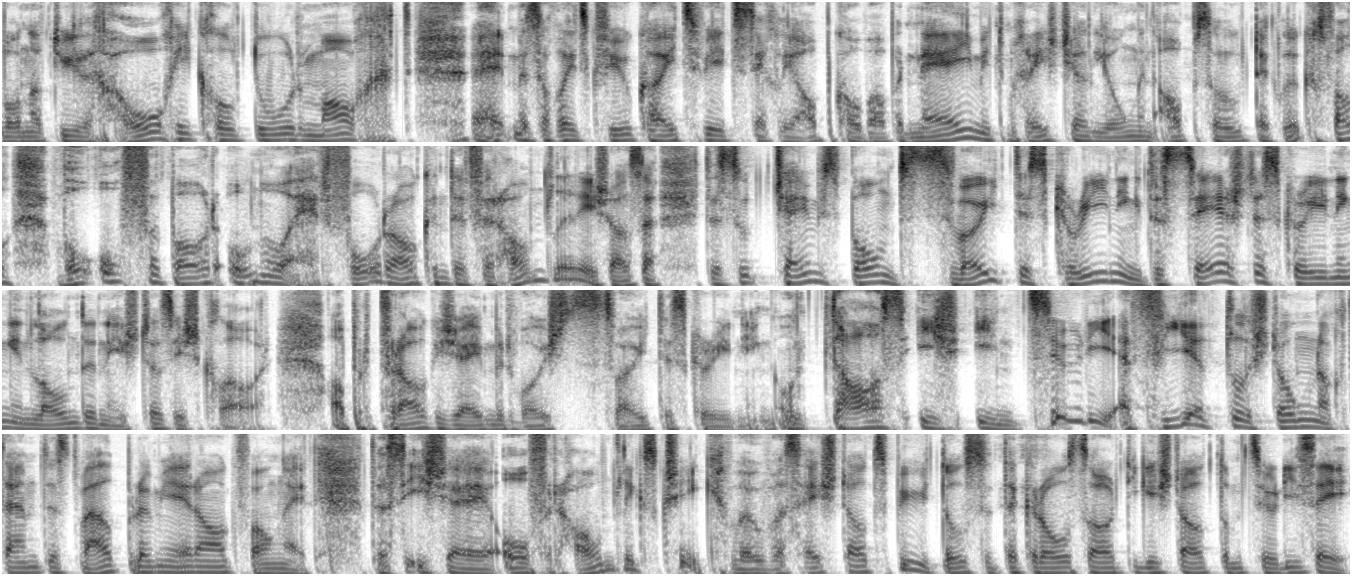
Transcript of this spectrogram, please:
die natürlich hohe Kultur macht, hat man so ein bisschen das Gefühl gehabt, jetzt wird es ein bisschen abgehoben. Aber nein, mit dem Christian absolut ein Glücksfall, der offenbar auch noch ein hervorragender Verhandler ist. Also, dass James Bond das zweite Screening, das erste Screening in London ist, das ist klar. Aber die Frage ist ja immer, wo ist das zweite Screening? Und das ist in Zürich, eine Viertelstunde nachdem nachdem das die Weltpremiere angefangen hat. Das ist äh, auch Verhandlungsgeschick, weil was hast du da zu bieten, außer der grossartige Stadt am Zürichsee,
